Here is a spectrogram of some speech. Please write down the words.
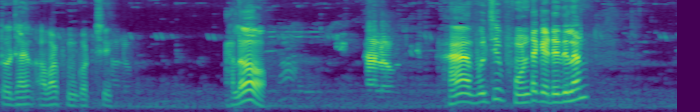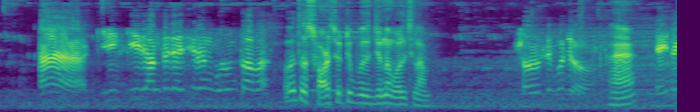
তো যাই আবার ফোন করছি। হ্যালো হ্যালো হ্যাঁ বলছি ফোনটা কেটে দিলেন? কি কি জানতে চাইছিলেন বলুন তো আবার? ওই তো সরস্বতী পুজোর জন্য বলছিলাম। সরস্বতী পুজো? হ্যাঁ। এইটা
